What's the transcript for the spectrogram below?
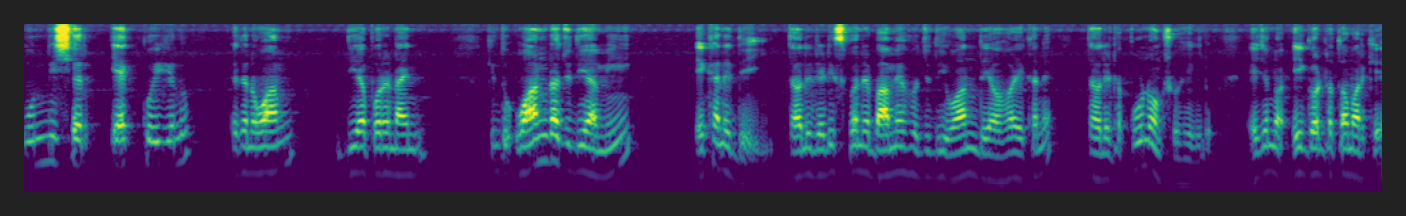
উনিশের এক কই গেল? এখানে ওয়ান দিয়া পরে নাইন কিন্তু ওয়ানটা যদি আমি এখানে দেই, তাহলে রেডিক্স পয়েন্টের বামে যদি ওয়ান দেওয়া হয় এখানে, তাহলে এটা পূর্ণ অংশ হয়ে গেল। এই জন্য এই গড়টা তো আমার কে?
